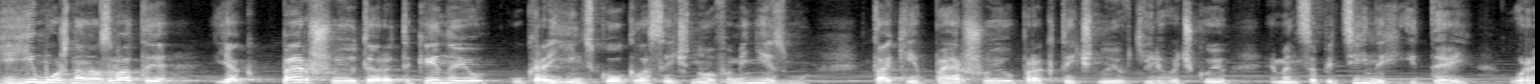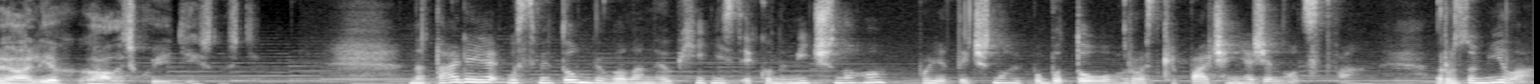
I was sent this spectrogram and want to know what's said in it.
Її можна назвати як першою теоретикиною українського класичного фемінізму, так і першою практичною втілювачкою емансипаційних ідей у реаліях галицької дійсності. Наталія усвідомлювала необхідність економічного, політичного і побутового розкріпачення жіноцтва. Розуміла,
